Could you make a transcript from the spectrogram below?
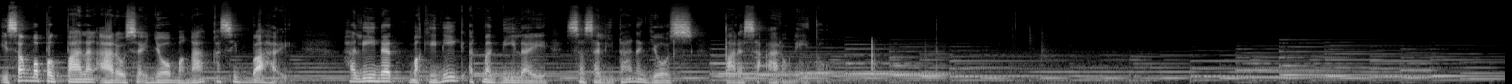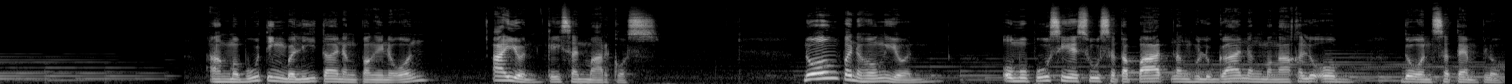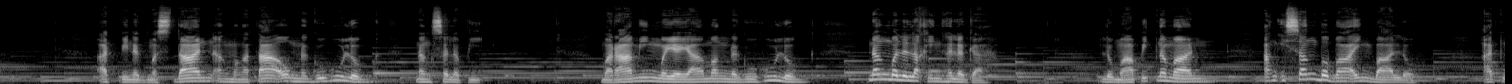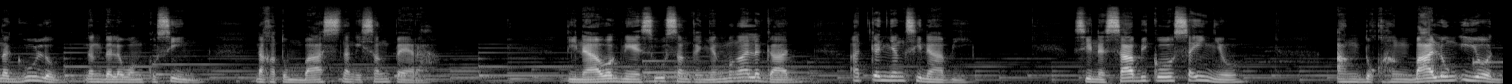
Isang mapagpalang araw sa inyo mga kasimbahay. Halina't makinig at magnilay sa salita ng Diyos para sa araw na ito. Ang mabuting balita ng Panginoon ayon kay San Marcos. Noong panahong iyon, umupo si Jesus sa tapat ng hulugan ng mga kaloob doon sa templo at pinagmasdan ang mga taong naguhulog ng salapi. Maraming mayayamang naguhulog ng malalaking halaga. Lumapit naman ang isang babaeng balo at naghulog ng dalawang kusing na katumbas ng isang pera. Tinawag ni Jesus ang kanyang mga alagad at kanyang sinabi, Sinasabi ko sa inyo, ang dukhang balong iyon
